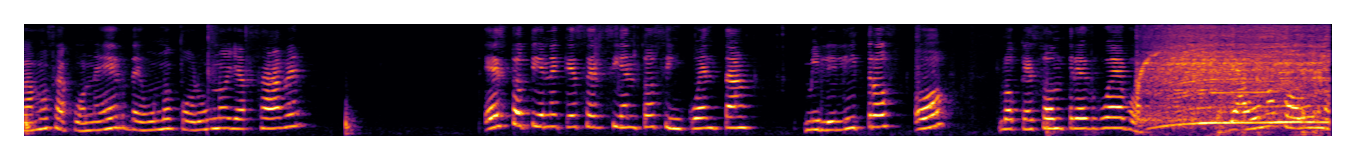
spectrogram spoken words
Vamos a poner de uno por uno, ya saben. Esto tiene que ser 150 mililitros o lo que son tres huevos. Ya uno por uno.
